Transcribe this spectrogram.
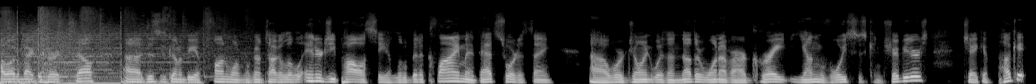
Welcome back to Heard Tell. Uh, this is going to be a fun one. We're going to talk a little energy policy, a little bit of climate, that sort of thing. Uh, we're joined with another one of our great Young Voices contributors, Jacob Puckett.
